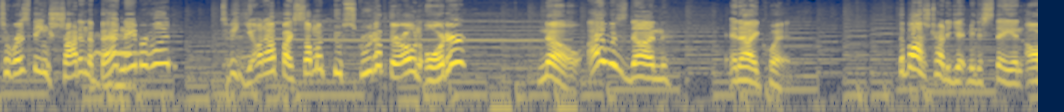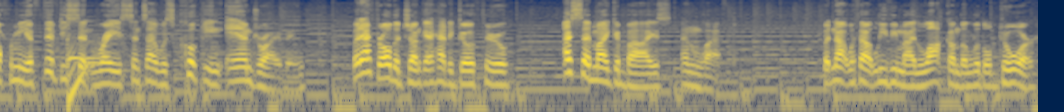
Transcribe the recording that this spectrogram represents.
To risk being shot in a bad neighborhood? To be yelled at by someone who screwed up their own order? No, I was done, and I quit. The boss tried to get me to stay and offer me a 50 cent raise since I was cooking and driving. But after all the junk I had to go through, I said my goodbyes and left. But not without leaving my lock on the little door.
